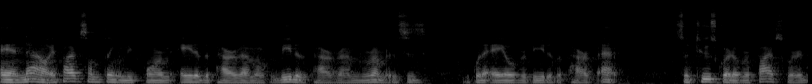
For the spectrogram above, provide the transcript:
And now, if I have something in the form a to the power of m over b to the power of m, remember, this is equal to a over b to the power of m. So 2 squared over 5 squared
